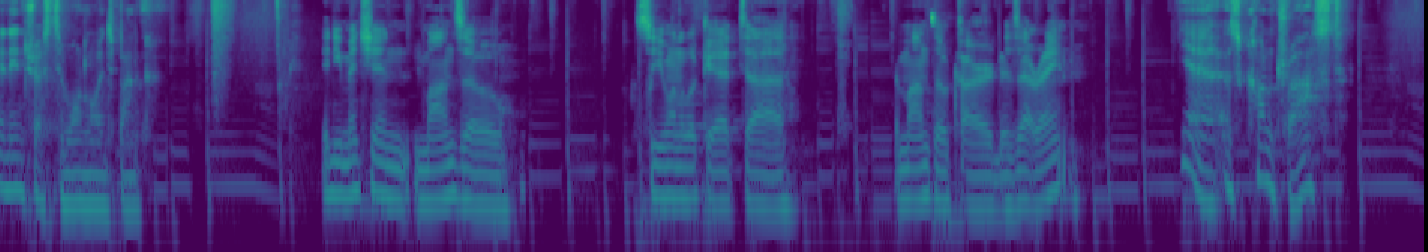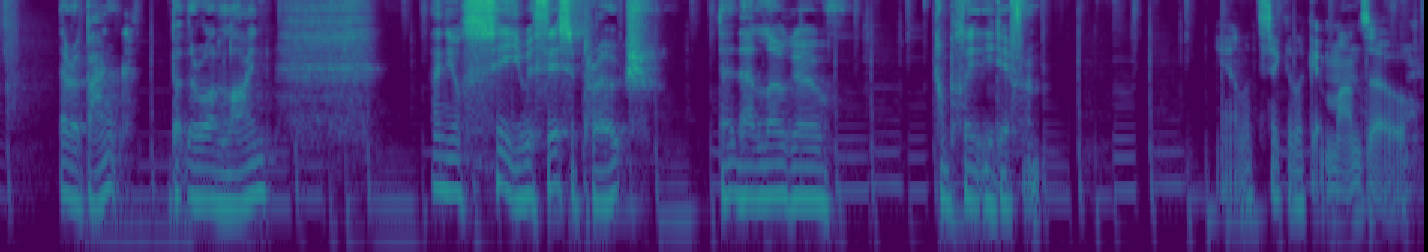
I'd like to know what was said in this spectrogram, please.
an interesting one, Lloyd's Bank. And you mentioned Monzo. So you want to look at uh, the Monzo card, is that right? Yeah, as contrast, they're a bank, but they're online. And you'll see with this approach that their logo completely different. Yeah, let's take a look at Monzo.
